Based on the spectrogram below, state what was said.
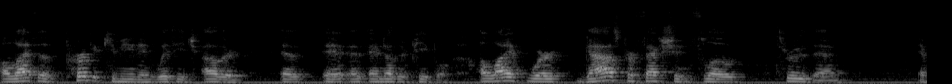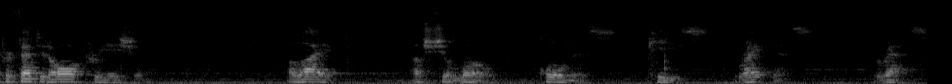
A life of perfect communion with each other and, and, other people. A life where God's perfection flowed through them and perfected all creation. A life of shalom, wholeness, peace, rightness, rest.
